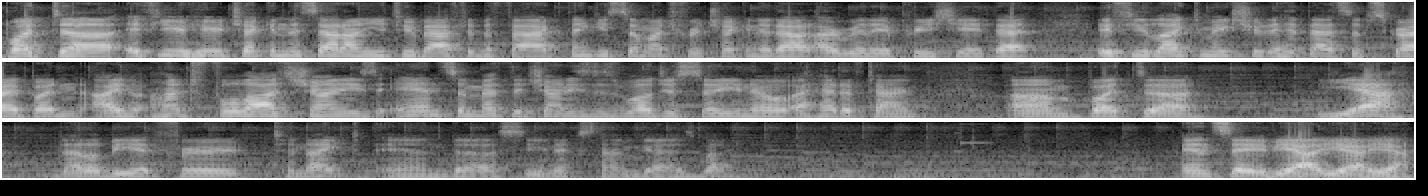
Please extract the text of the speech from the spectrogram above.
But uh, if you're here checking this out on YouTube after the fact, thank you so much for checking it out. I really appreciate that. If you liked, make sure to hit that subscribe button. I hunt full odds shinies and some method shinies as well, just so you know ahead of time. Um, but uh, yeah, that'll be it for tonight. And uh, see you next time, guys. Bye. And save. Yeah, yeah, yeah.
